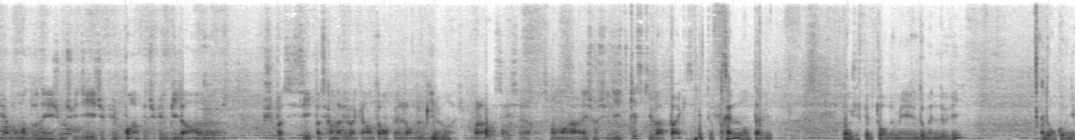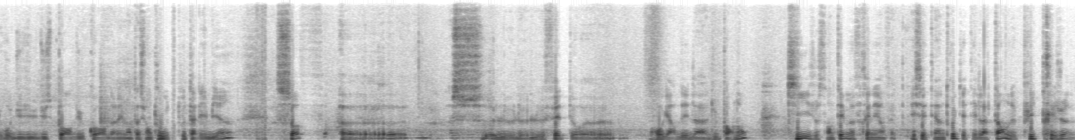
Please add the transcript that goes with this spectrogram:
et à un moment donné, je me suis dit, j'ai fait le point, en fait, j'ai fait le bilan. euh, je sais pas si, parce qu'on arrive à 40 ans, on fait un genre de bilan. Je- Voilà, c'est c'est à ce moment-là. Et je me suis dit, qu'est-ce qui va pas, qu'est-ce qui te freine dans ta vie? Donc j'ai fait le tour de mes domaines de vie. Donc au niveau du, du sport, du corps, de l'alimentation, tout, tout allait bien, sauf euh, le, le- le fait de euh, regarder de la- du porno qui, je sentais, me freinait en fait. Et c'était un truc qui était latent depuis très jeune.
